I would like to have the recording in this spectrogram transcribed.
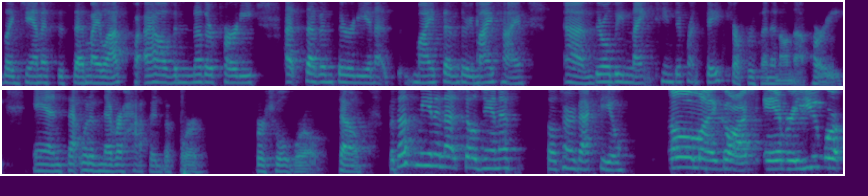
like Janis has said, my last, I have another party at 730 and at my 730, my time. Um, there will be 19 different states represented on that party. And that would have never happened before virtual world. So, but that's me in a nutshell, Janis. So I'll turn it back to you. Oh my gosh, Amber, you were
